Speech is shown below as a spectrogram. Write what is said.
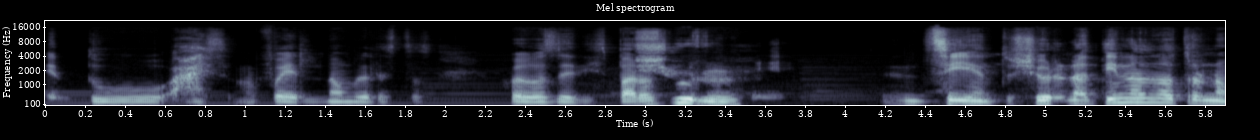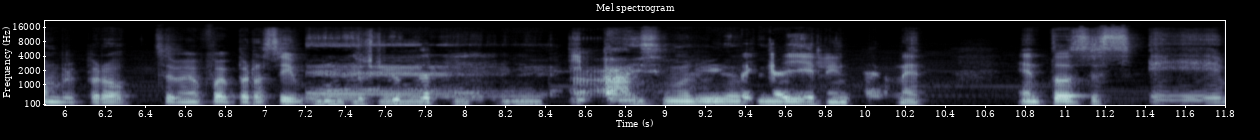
en tu. Ay, se me fue el nombre de estos juegos de disparos. Shooter. Sí, en tu shooter. No, tiene otro nombre, pero se me fue. Pero sí, en tu shooter. Eh, ay, se me olvidó. Se cae el internet. Entonces, eh,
